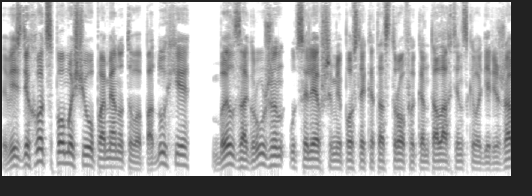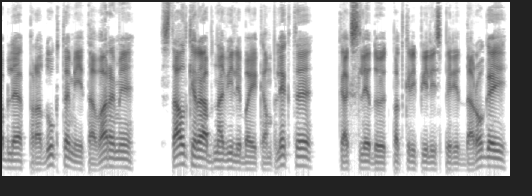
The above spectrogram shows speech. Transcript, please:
вездеход с помощью упомянутого подухи был загружен уцелевшими после катастрофы Канталахтинского дирижабля продуктами и товарами, сталкеры обновили боекомплекты, как следует подкрепились перед дорогой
